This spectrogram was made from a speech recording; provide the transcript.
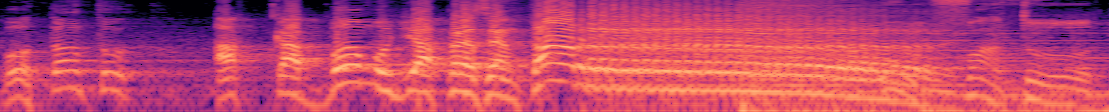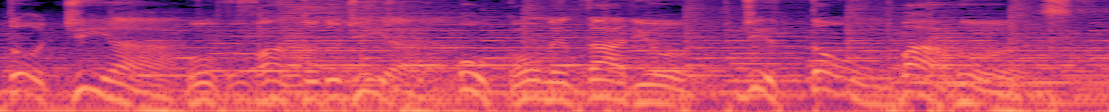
Portanto, acabamos de apresentar. O fato do dia. O fato do dia. O comentário de Tom Barros.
